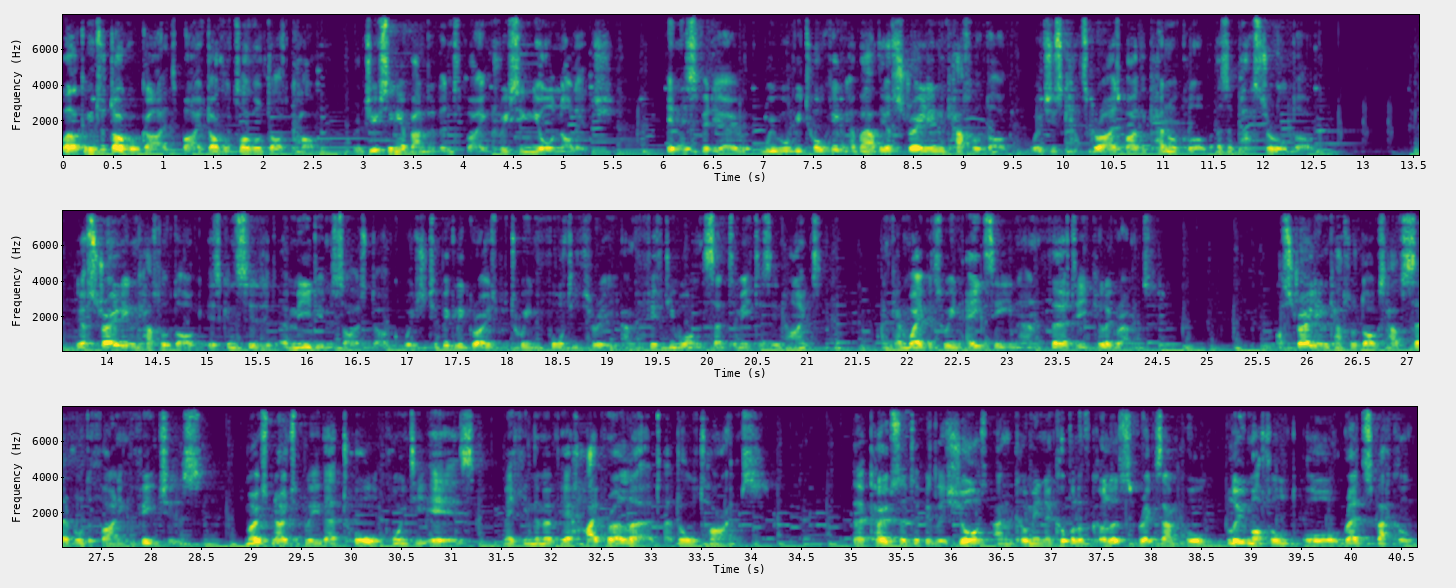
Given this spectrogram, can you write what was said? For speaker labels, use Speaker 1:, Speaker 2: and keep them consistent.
Speaker 1: Welcome to Doggle Guides by DoggleToggle.com, reducing abandonment by increasing your knowledge. In this video, we will be talking about the Australian cattle dog, which is categorised by the Kennel Club as a pastoral dog. The Australian cattle dog is considered a medium-sized dog, which typically grows between 43 and 51 centimetres in height and can weigh between 18 and 30 kilograms. Australian cattle dogs have several defining features, most notably their tall pointy ears, making them appear hyper alert at all times. Their coats are typically short and come in a couple of colours, for example blue mottled or red speckle.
